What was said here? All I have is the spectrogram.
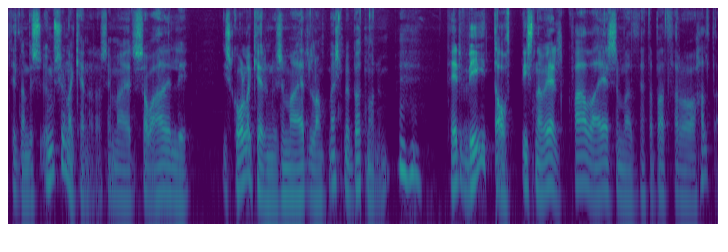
til dæmis umsjónakennara sem að er sá aðili í skólakerfinu sem að er langt mest með börnunum mm -hmm. þeir vita oft bísna vel hvaða er sem að þetta bara þarf að halda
